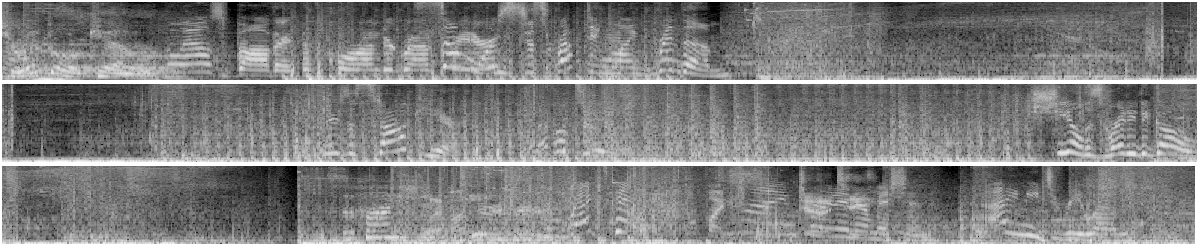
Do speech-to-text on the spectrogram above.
Triple kill. Who else bothered the poor underground Someone's critters? disrupting my rhythm. There's a stock here. Level two. Shield is ready to go. Supply ship I'm under in attack. route. Direct hit. My Time for an intermission. I need to reload.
